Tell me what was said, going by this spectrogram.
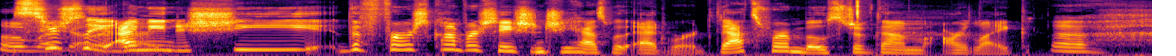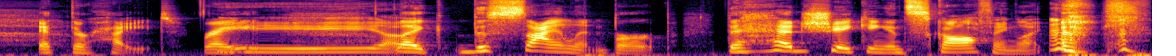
Oh seriously. God, I mean, she the first conversation she has with Edward. That's where most of them are like at their height, right? Yeah. Like the silent burp, the head shaking and scoffing, like.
